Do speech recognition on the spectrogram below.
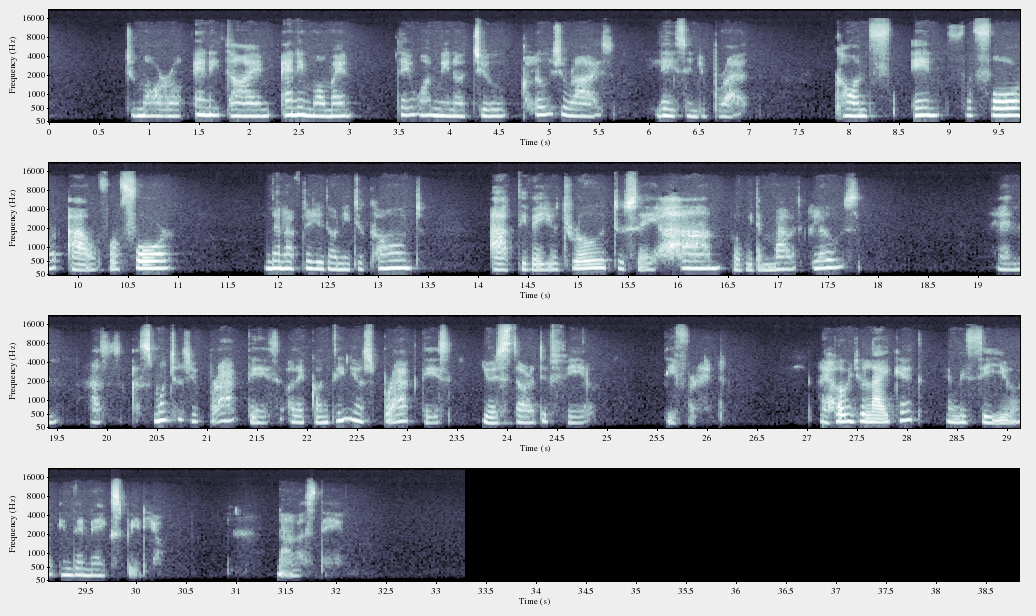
tomorrow, anytime, any moment, take one minute to close your eyes, listen your breath, count in for four, out for four. And then after you don't need to count, activate your throat to say ham, but with the mouth closed. And as, as much as you practice or the continuous practice, you start to feel different. I hope you like it and we see you in the next video. Namaste.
